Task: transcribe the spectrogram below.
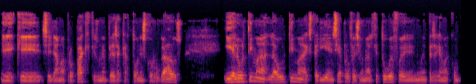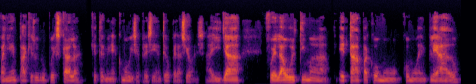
eh, que se llama Propac, que es una empresa de cartones corrugados. Y el última, la última experiencia profesional que tuve fue en una empresa que se llama Compañía de Empaques o Grupo Excala, que terminé como vicepresidente de operaciones. Ahí ya fue la última etapa como, como empleado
